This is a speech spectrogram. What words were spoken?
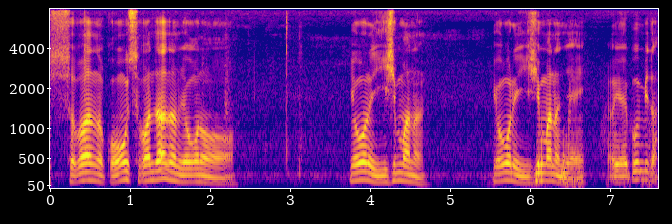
서반 공 서반자는 요거는 요거는 20만원. 요거는 20만원 예 어, 예쁩니다.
